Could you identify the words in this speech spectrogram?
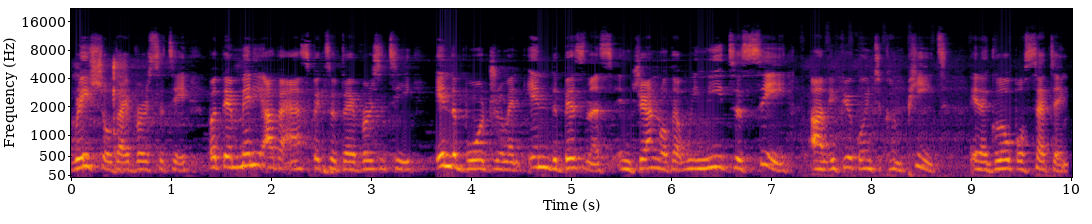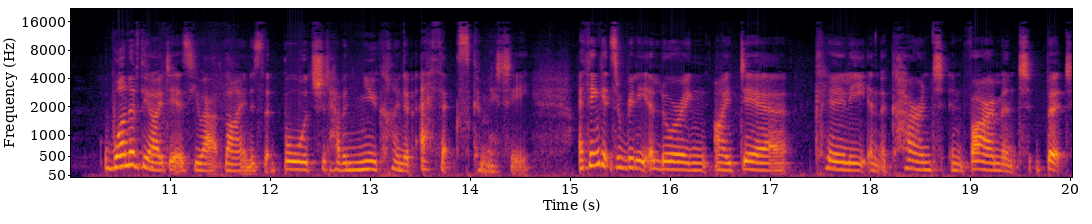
racial diversity. But there are many other aspects of diversity in the boardroom and in the business in general that we need to see um, if you're going to compete in a global setting. One of the ideas you outline is that boards should have a new kind of ethics committee. I think it's a really alluring idea clearly in the current environment, but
